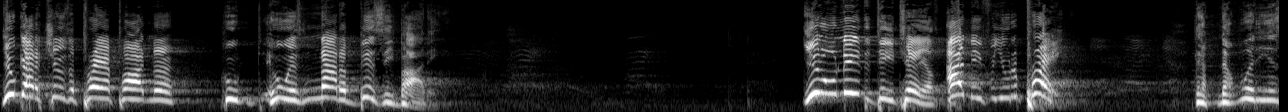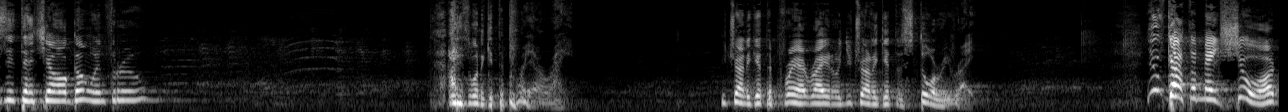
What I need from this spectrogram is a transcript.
You've got to choose a prayer partner who, who is not a busybody. You don't need the details. I need for you to pray. Now, now what is it that y'all going through? I just want to get the prayer right. You trying to get the prayer right or you trying to get the story right? You've got to make sure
